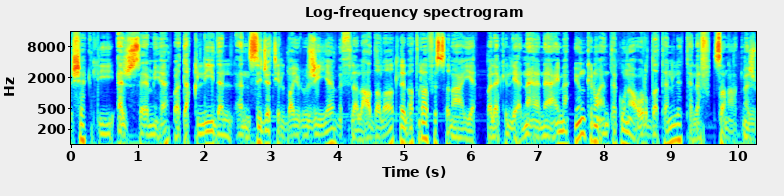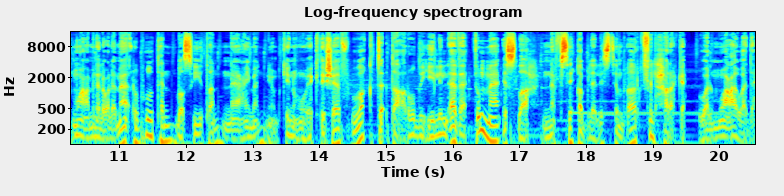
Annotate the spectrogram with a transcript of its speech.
شكل أجسامها وتقليد الأنسجة البيولوجية مثل العضلات للأطراف الصناعية ولكن لأنها ناعمة يمكن أن تكون عرضة للتلف. صنعت مجموعة من العلماء روبوتا بسيطا ناعما يمكنه اكتشاف وقت تعرضه للأذى ثم إصلاح نفسه قبل الاستمرار في الحركة والمعاودة.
